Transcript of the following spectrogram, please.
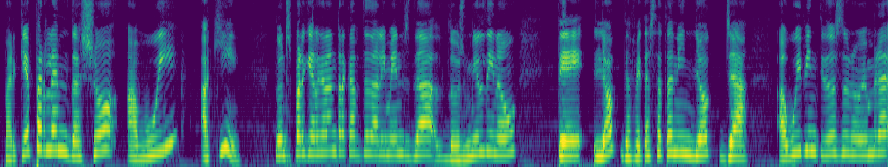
per què parlem d'això avui aquí? Doncs perquè el Gran Recapte d'Aliments del 2019 té lloc, de fet està tenint lloc ja avui 22 de novembre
